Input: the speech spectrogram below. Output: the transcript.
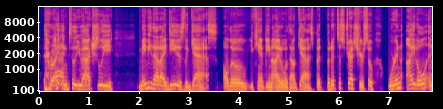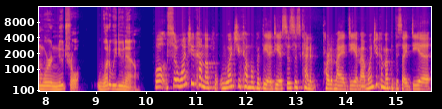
right? Yeah. Until you actually maybe that idea is the gas although you can't be an idle without gas but but it's a stretch here. So we're in idle and we're neutral. What do we do now? Well so once you come up once you come up with the idea so this is kind of part of my idea map once you come up with this idea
